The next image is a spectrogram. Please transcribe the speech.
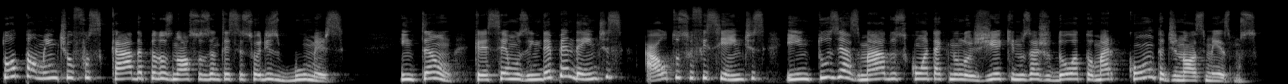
totalmente ofuscada pelos nossos antecessores boomers. Então, crescemos independentes, autossuficientes e entusiasmados com a tecnologia que nos ajudou a tomar conta de nós mesmos.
